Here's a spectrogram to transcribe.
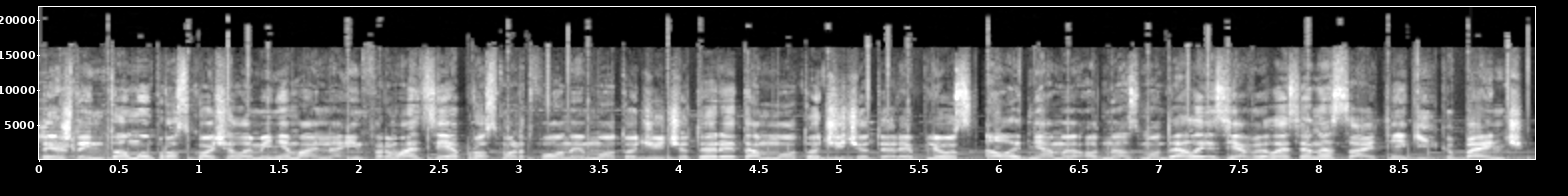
Тиждень тому проскочила мінімальна інформація про смартфони Moto G4 та Moto G4 Plus, але днями одна з моделей з'явилася на сайті Geekbench.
